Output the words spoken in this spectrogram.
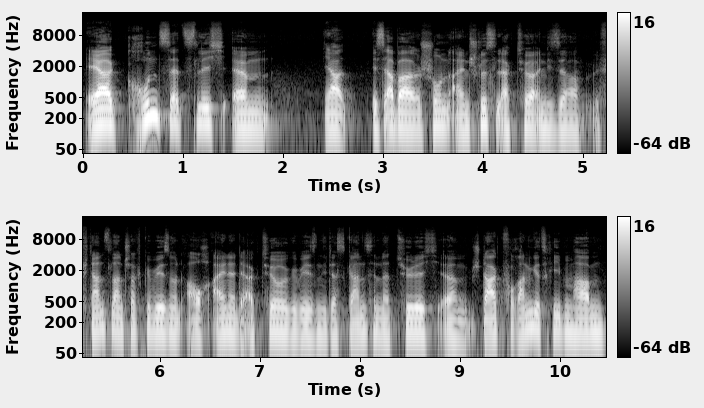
Er grundsätzlich ähm, ja, ist aber schon ein Schlüsselakteur in dieser Finanzlandschaft gewesen und auch einer der Akteure gewesen, die das Ganze natürlich ähm, stark vorangetrieben haben.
